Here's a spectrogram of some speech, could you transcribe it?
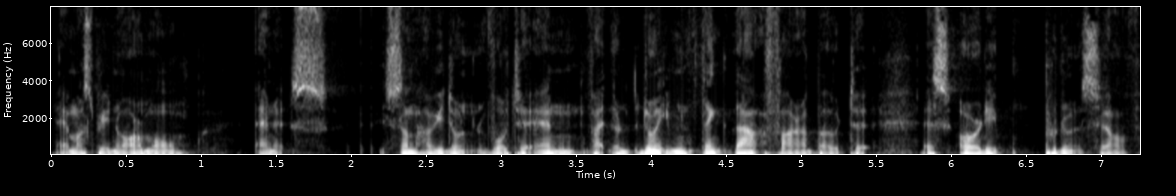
It must be normal. And it's somehow you don't vote it in. In fact, they don't even think that far about it. It's already putting itself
